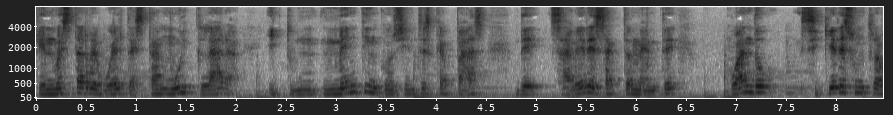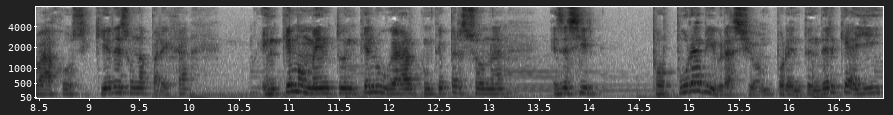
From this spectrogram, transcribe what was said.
que no está revuelta, está muy clara y tu mente inconsciente es capaz de saber exactamente cuándo, si quieres un trabajo, si quieres una pareja, en qué momento, en qué lugar, con qué persona. Es decir, por pura vibración, por entender que allí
